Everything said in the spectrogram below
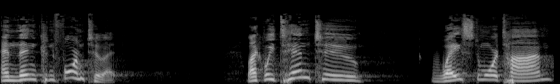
and then conform to it. Like we tend to waste more time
